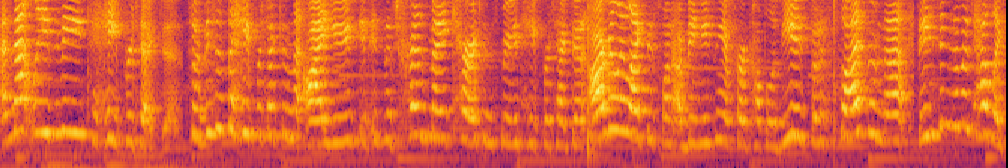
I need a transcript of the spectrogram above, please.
And that leads me to heat protectant. So this is the heat protectant that I use. It is the Tresemme Keratin Smooth Heat Protectant. I really like this one. I've been using it for a couple of years, but aside from that, these things are meant to have like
